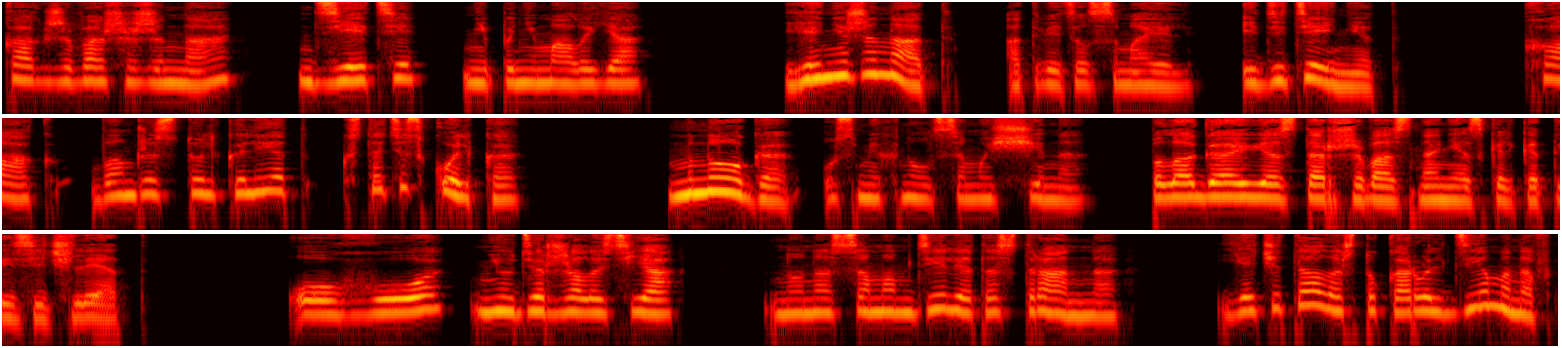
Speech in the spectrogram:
как же ваша жена? Дети?» — не понимала я. «Я не женат», — ответил Самаэль, — «и детей нет». «Как? Вам же столько лет. Кстати, сколько?» «Много», — усмехнулся мужчина. «Полагаю, я старше вас на несколько тысяч лет». «Ого!» — не удержалась я. «Но на самом деле это странно. Я читала, что король демонов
